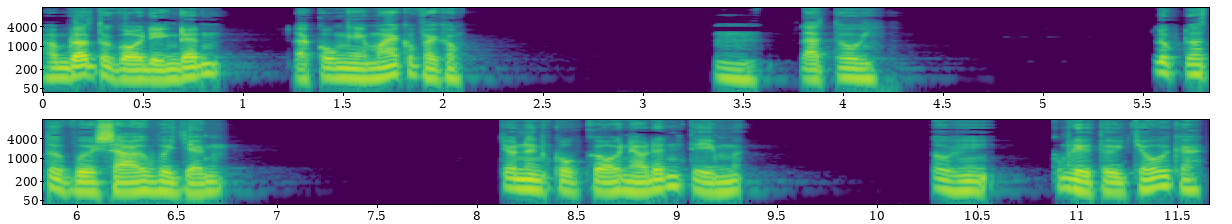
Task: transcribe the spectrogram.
hôm đó tôi gọi điện đến Là cô nghe máy có phải không? Ừ, là tôi Lúc đó tôi vừa sợ vừa giận. Cho nên cuộc gọi nào đến tiệm Tôi cũng đều từ chối cả.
